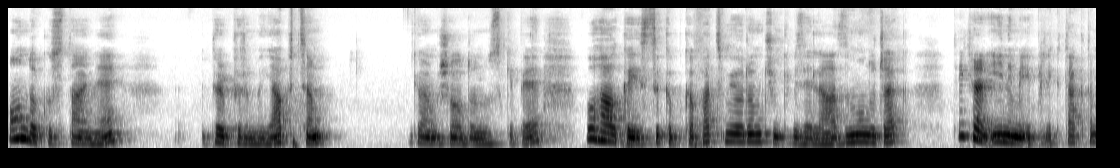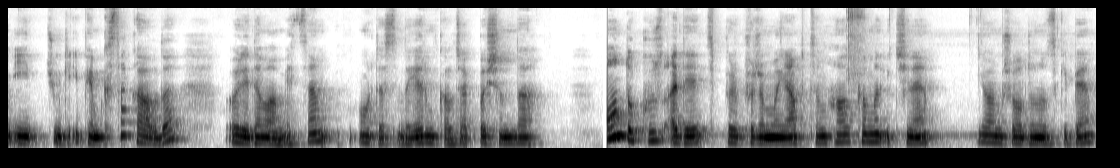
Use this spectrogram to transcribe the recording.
19 tane pırpırımı yaptım. Görmüş olduğunuz gibi. Bu halkayı sıkıp kapatmıyorum çünkü bize lazım olacak. Tekrar iğnemi iplik taktım. Çünkü ipim kısa kaldı. Öyle devam etsem ortasında yarım kalacak. Başında 19 adet pırpırımı yaptım. Halkamın içine görmüş olduğunuz gibi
